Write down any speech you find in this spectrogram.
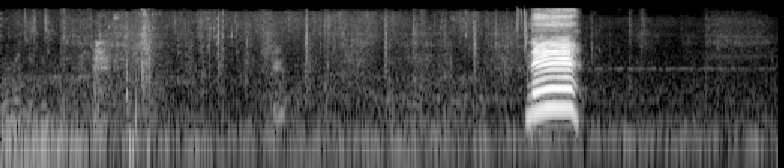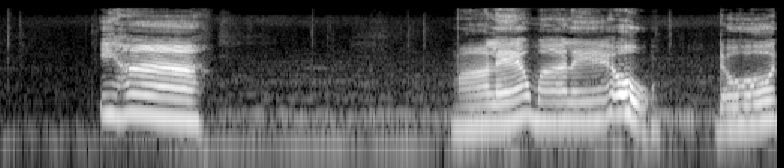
Let me give you some advice. แน่อีห่ามาแล้วมาแล้ว โดน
